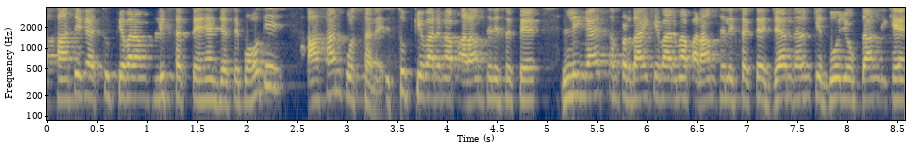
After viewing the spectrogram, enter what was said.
सांचे का स्तूप के बारे में आप लिख सकते हैं, जैसे बहुत ही आसान क्वेश्चन है। स्तूप के बारे में आप आराम से लिख सकते हैं। लिंगायत संप्रदाय के बारे में आप आराम से लिख सकते हैं। जैन धर्म के दो योगदान लिखे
